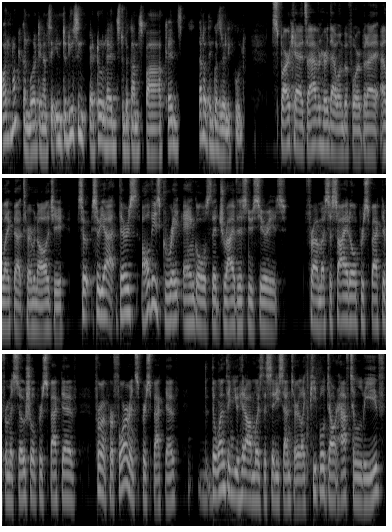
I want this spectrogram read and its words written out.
or not converting, I'll say introducing petrol heads to become spark heads, that I think was really cool. Spark heads, I haven't heard that one before, but I, I like that terminology. So so yeah, there's all these great angles that drive this new series from a societal perspective, from a social perspective, from a performance perspective. The one thing you hit on was the city center. Like people don't have to leave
